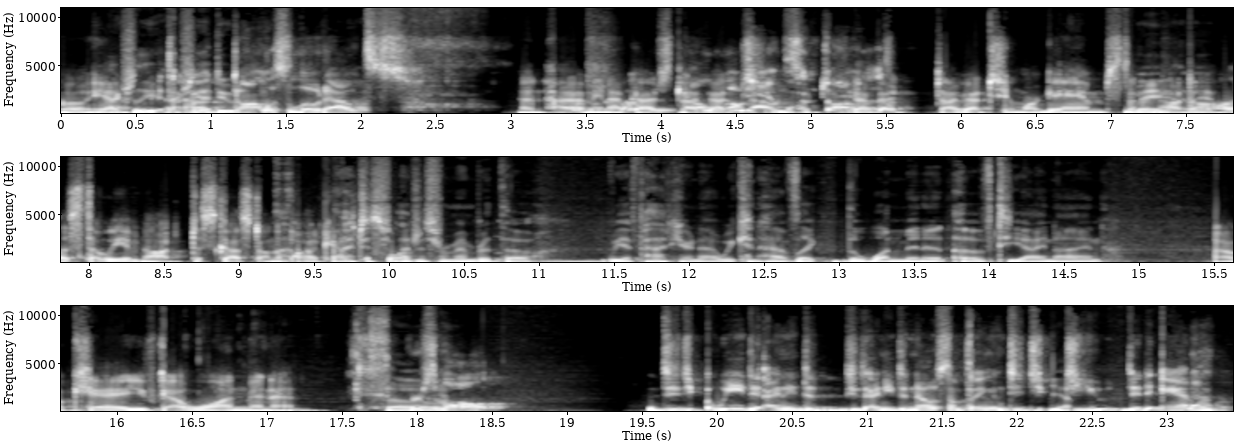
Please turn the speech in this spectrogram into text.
Well, yeah. Actually, actually, I do. Dauntless loadouts. And I, I mean, I've got, I've got, two more, I've got, I've got two more games that wait, are not Dauntless that we have not discussed on the podcast. I just, before. I just remembered though. We have Pat here now. We can have like the one minute of TI nine. Okay, you've got one minute. So first of all, did you, we need? To, I need to. I need to know something. Did you? Yeah. Do you? Did ana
